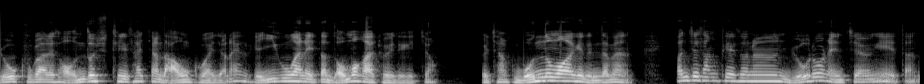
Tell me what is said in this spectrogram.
요 구간에서 언더슈팅이 살짝 나온 구간이잖아요. 그러니까 이 구간에 일단 넘어가 줘야 되겠죠. 그렇지 않고 못 넘어가게 된다면 현재 상태에서는 요런 N자형이 일단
